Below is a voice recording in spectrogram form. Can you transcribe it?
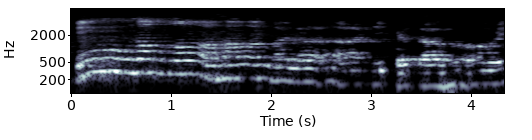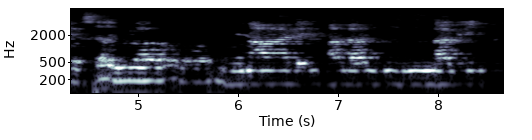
إن الله وملائكته يصلون على النبي.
